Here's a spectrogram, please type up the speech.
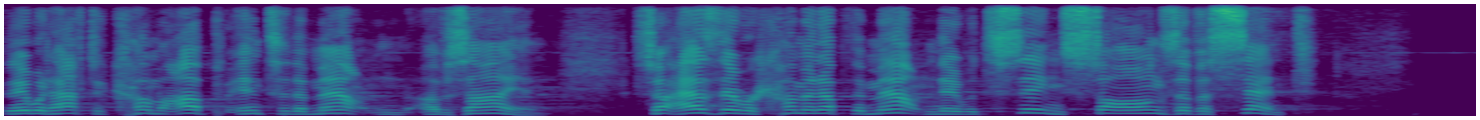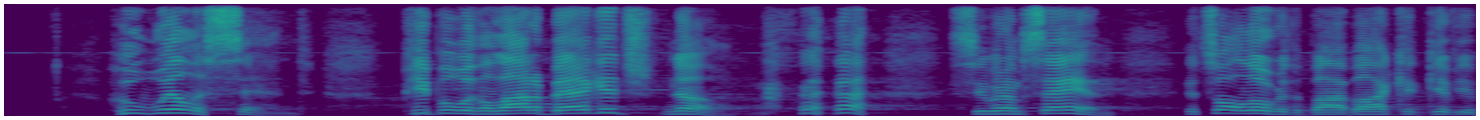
they would have to come up into the mountain of Zion. So as they were coming up the mountain, they would sing songs of ascent. Who will ascend? People with a lot of baggage? No. See what I'm saying? It's all over the Bible. I could give you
